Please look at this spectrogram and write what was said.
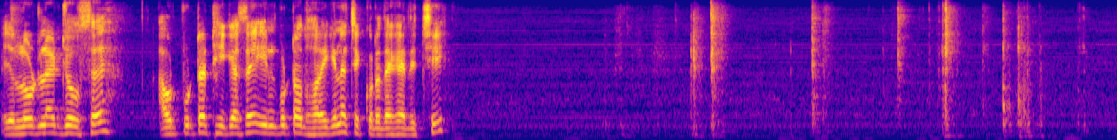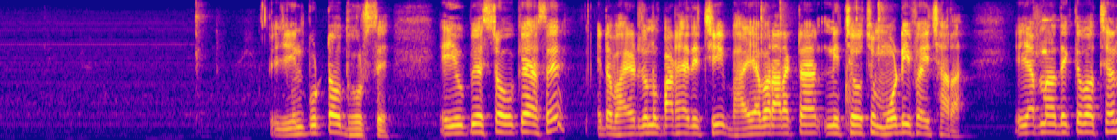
এই যে লোড লাইট জ্বলছে। আউটপুটটা ঠিক আছে ইনপুটটাও ধরে কিনা চেক করে দেখা দিচ্ছি। এই যে ইনপুটটাও ধরছে, এই ইউপিএসটা ওকে আছে, এটা ভাইয়ের জন্য পাঠিয়ে দিচ্ছি। ভাই আবার আরেকটা নিচ্ছে হচ্ছে মডিফাই ছাড়া। এই আপনারা দেখতে পাচ্ছেন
